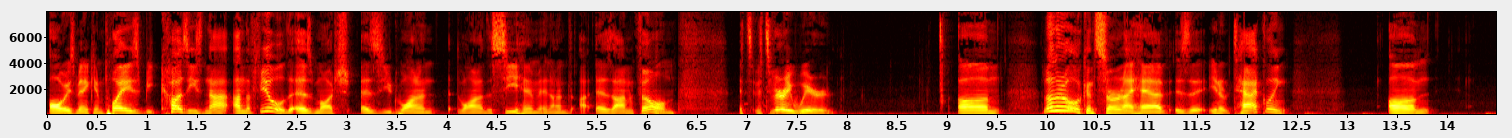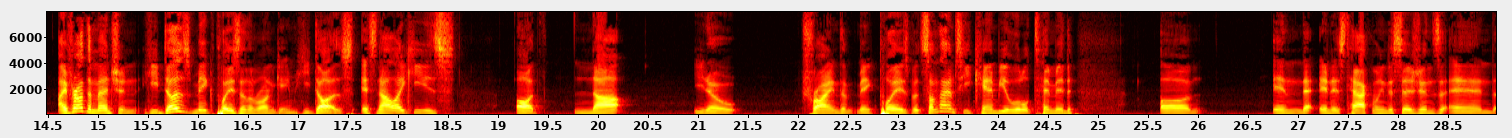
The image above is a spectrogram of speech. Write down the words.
always making plays because he's not on the field as much as you'd want wanted to see him and on as on film. It's it's very weird. Um, another little concern I have is that you know tackling. Um, I forgot to mention he does make plays in the run game. He does. It's not like he's uh not you know trying to make plays, but sometimes he can be a little timid. Um, in in his tackling decisions, and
